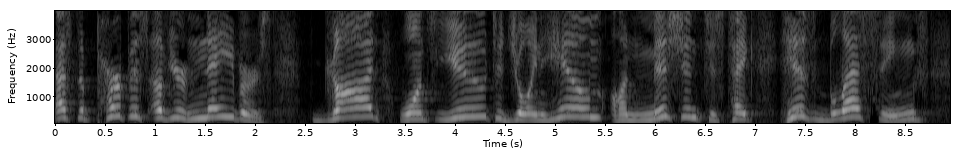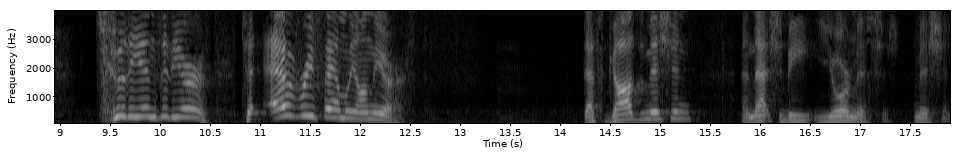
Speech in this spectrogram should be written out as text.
That's the purpose of your neighbors. God wants you to join Him on mission to take His blessings to the ends of the earth, to every family on the earth. That's God's mission, and that should be your mission.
